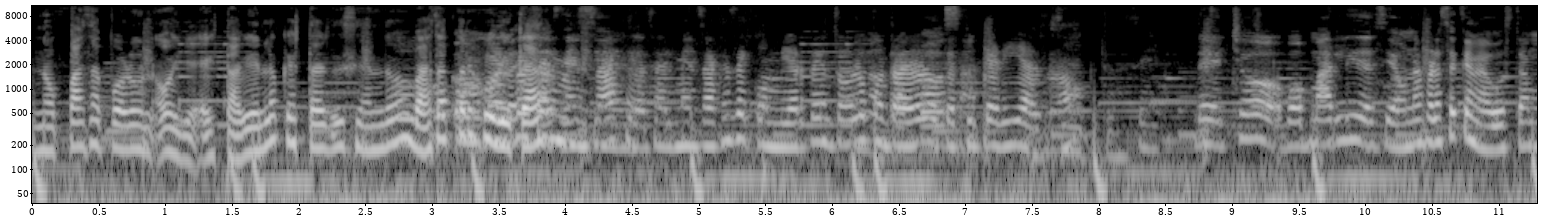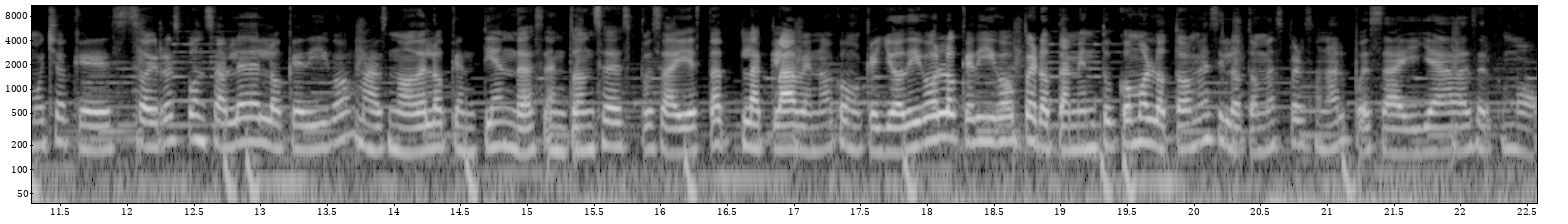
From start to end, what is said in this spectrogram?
no pasa por un, oye, está bien lo que estás diciendo, O- vas a perjudicar. el mensaje, o sea, el mensaje se convierte en todo En lo contrario de lo que tú querías, ¿no? Exacto. Sí. De hecho, Bob Marley decía una frase que me gusta mucho que es soy responsable de lo que digo, más no de lo que entiendas. Entonces, pues ahí está la clave, ¿no? Como que yo digo lo que digo, pero también tú como lo tomes y lo tomes personal, pues ahí ya va a ser como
